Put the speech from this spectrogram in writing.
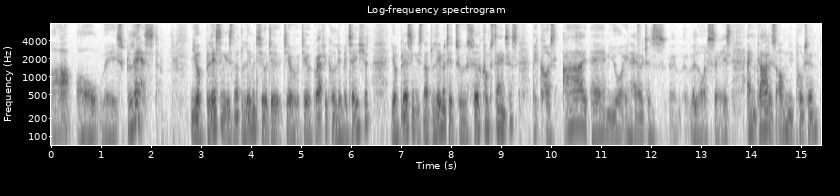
are always blessed. Your blessing is not limited to ge- geographical limitation. Your blessing is not limited to circumstances because I am your inheritance, uh, the Lord says. And God is omnipotent,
